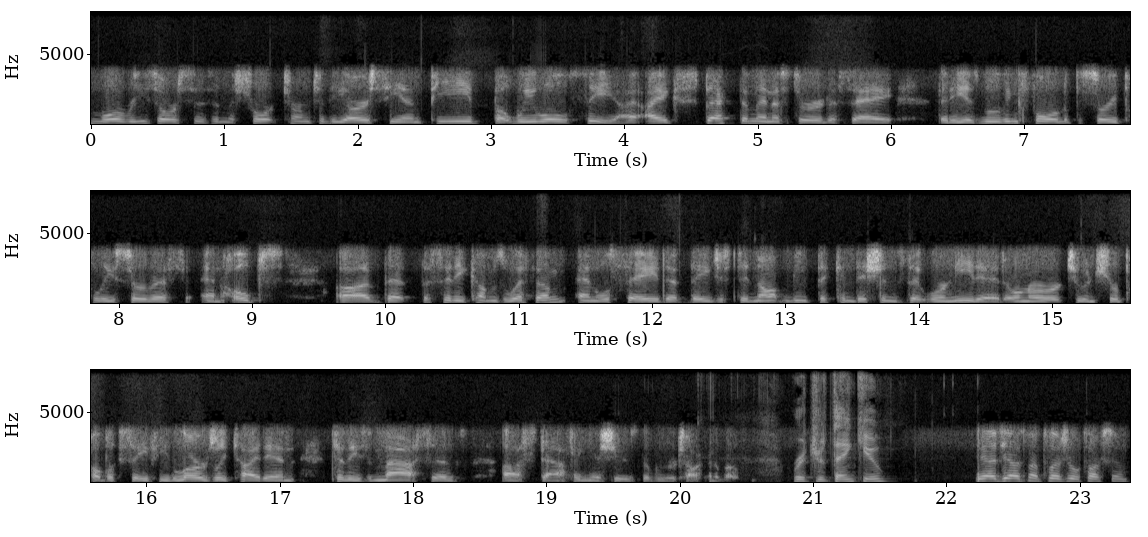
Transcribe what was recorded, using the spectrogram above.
more resources in the short term to the RCMP, but we will see. I, I expect the minister to say that he is moving forward with the Surrey Police Service and hopes uh, that the city comes with them and will say that they just did not meet the conditions that were needed in order to ensure public safety, largely tied in to these massive uh, staffing issues that we were talking about. Richard, thank you. Yeah, Jas, my pleasure. We'll talk soon.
